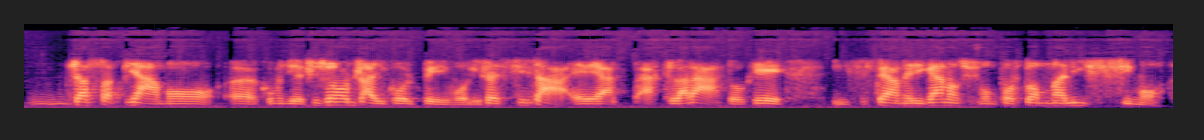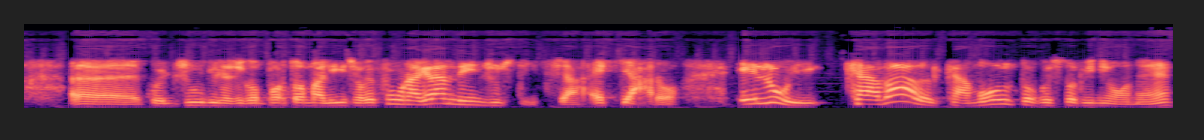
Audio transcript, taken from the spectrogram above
già sappiamo, eh, come dire, ci sono già i colpevoli, cioè si sa, è acclarato che il sistema americano si comportò malissimo, eh, quel giudice si comportò malissimo, che fu una grande ingiustizia, è chiaro, e lui cavalca molto questa opinione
